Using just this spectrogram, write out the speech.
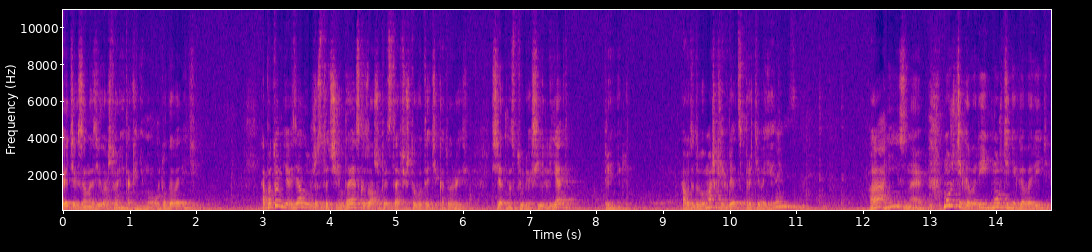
Этих занозило, что они так и не могут уговорить. А потом я взял и ужесточил. Да, я сказал, что представьте, что вот эти, которые сидят на стульях, съели яд, приняли. А вот эта бумажка является противоядием. А, они не знают. Можете говорить, можете не говорить,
